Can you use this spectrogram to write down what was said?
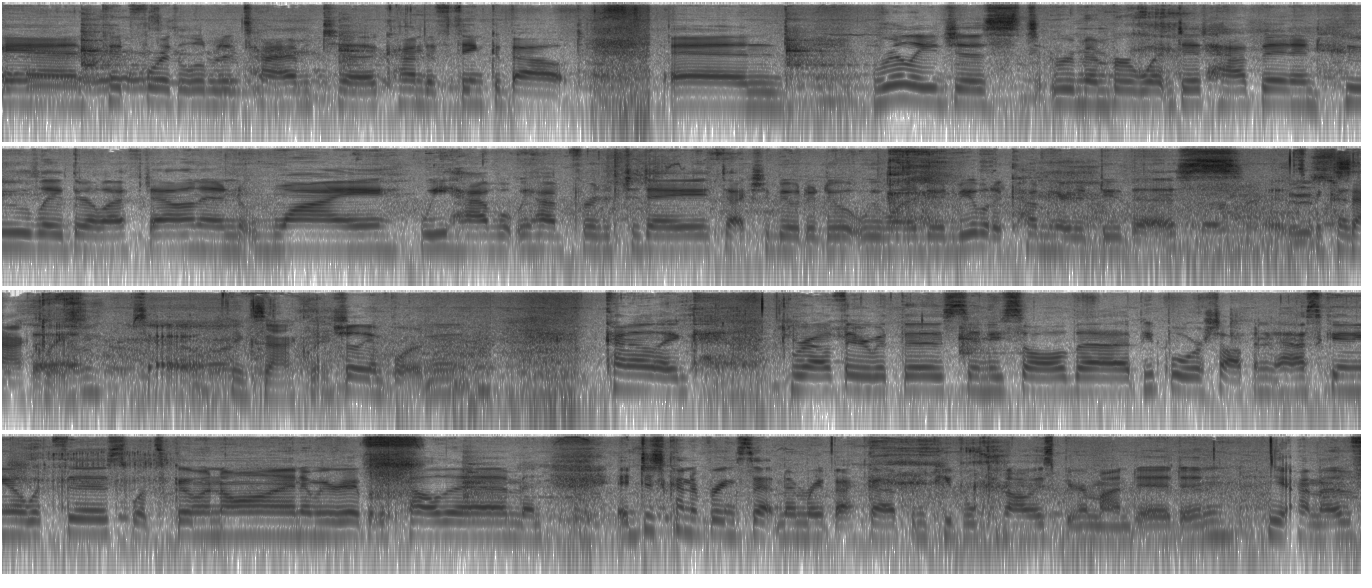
and put forth a little bit of time to kind of think about and really just remember what did happen and who laid their life down and why we have what we have for today to actually be able to do what we want to do and be able to come here to do this. It's because Exactly. So Exactly. it's really important. Kind of like we're out there with this, and he saw that people were stopping and asking, you know, what's this, what's going on, and we were able to tell them, and it just kind of brings that memory back up, and people can always be reminded and kind of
